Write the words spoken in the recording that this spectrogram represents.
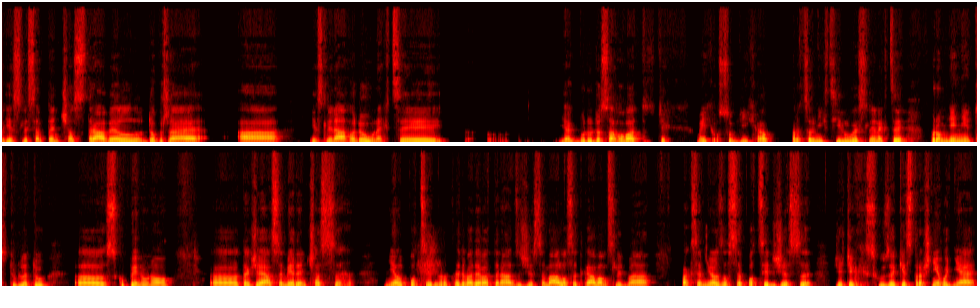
jestli jsem ten čas strávil dobře a jestli náhodou nechci, jak budu dosahovat těch mých osobních a pracovních cílů, jestli nechci proměnit tuhle tu uh, skupinu. No. Uh, takže já jsem jeden čas měl pocit v roce 2019, že se málo setkávám s lidma, pak jsem měl zase pocit, že, se, že těch schůzek je strašně hodně,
